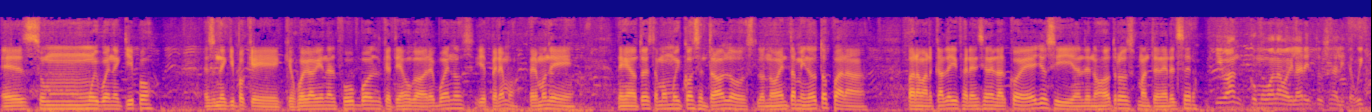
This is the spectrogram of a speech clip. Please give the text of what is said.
Es un muy buen equipo. Es un equipo que, que juega bien al fútbol, que tiene jugadores buenos y esperemos, esperemos de, de que nosotros estemos muy concentrados los, los 90 minutos para, para marcar la diferencia en el arco de ellos y en el de nosotros mantener el cero. Iván, ¿cómo van a bailar entonces al Itagüí?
